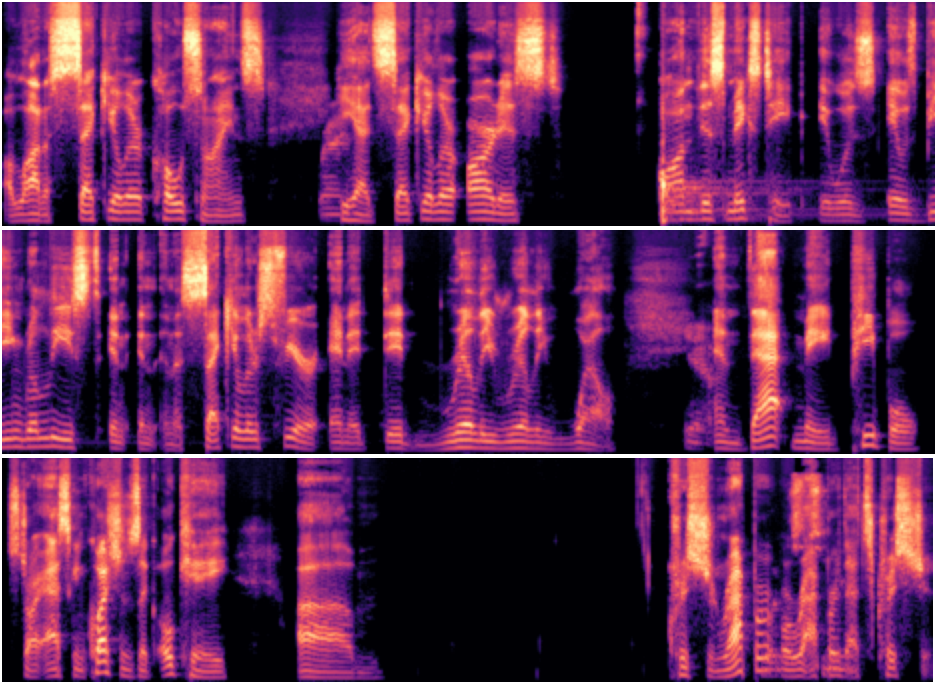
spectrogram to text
a lot of secular cosigns Right. he had secular artists on this mixtape it was it was being released in, in in a secular sphere and it did really really well yeah. and that made people start asking questions like okay um christian rapper or rapper that's christian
